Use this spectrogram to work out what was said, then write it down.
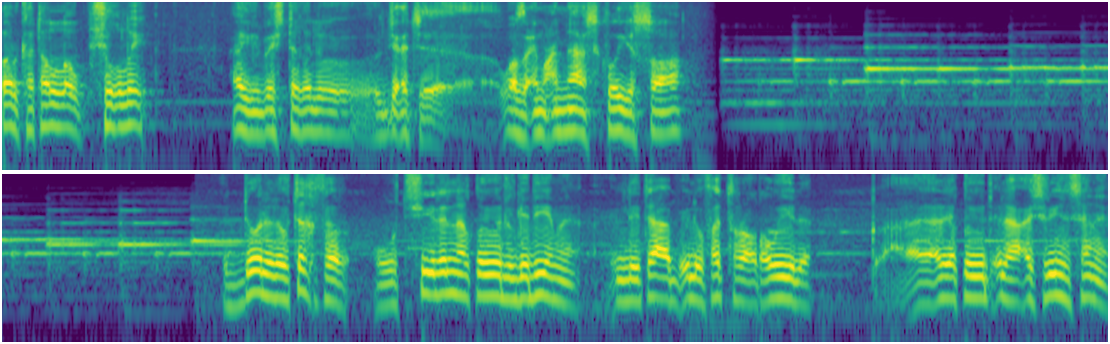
ببركة الله وبشغلي. هي بشتغل ورجعت وضعي مع الناس كويس صار. الدولة لو تغفر وتشيل لنا القيود القديمة اللي تاب له فترة طويلة عليه قيود لها عشرين سنة.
